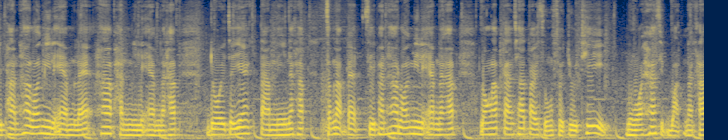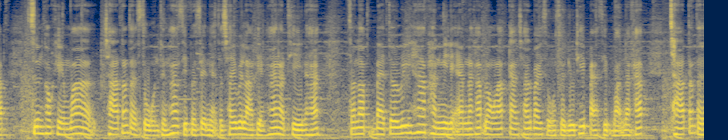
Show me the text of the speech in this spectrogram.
4,500 มิลลิแอมและ 5,000 มิลลิแอมนะครับ โดยจะแยกตามนี้นะครับสำหรับแบต 4,500 มิลลิแอมนะครับรองรับการชาร์จไฟสูงสุดอยู่ที่ 150 วัตต์นะครับซึ่งเขาเคลมว่าชาร์จตั้งแต่ 0 ถึง 50%เนี่ยจะใช้เวลาเพียง 5 นาทีนะฮะสำหรับแบตเตอรี่ 5,000 มิลลิแอมนะครับรองรับการชาร์จไฟสูงสุดอยู่ที่ 80 วัตต์นะครับชาร์จตั้งแต่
